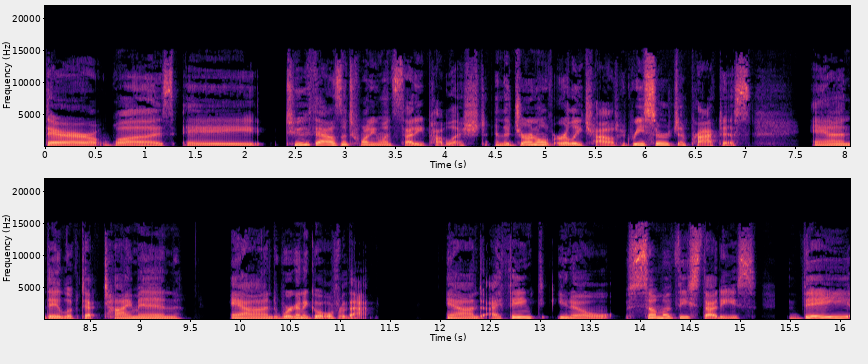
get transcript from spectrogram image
There was a 2021 study published in the Journal of Early Childhood Research and Practice, and they looked at time in, and we're going to go over that. And I think, you know, some of these studies, they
